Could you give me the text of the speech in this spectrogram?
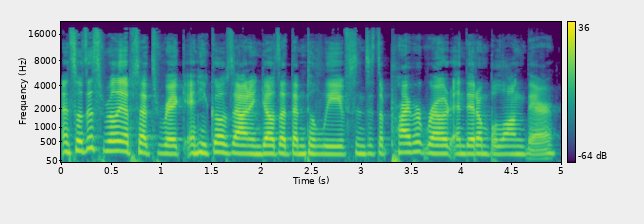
And so this really upsets Rick, and he goes out and yells at them to leave since it's a private road and they don't belong there.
